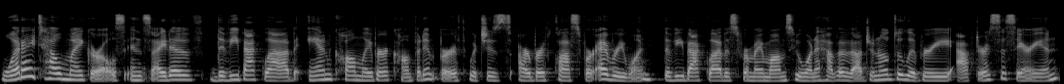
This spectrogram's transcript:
What I tell my girls inside of the VBAC lab and Calm Labor Confident Birth, which is our birth class for everyone, the VBAC lab is for my moms who want to have a vaginal delivery after a cesarean.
